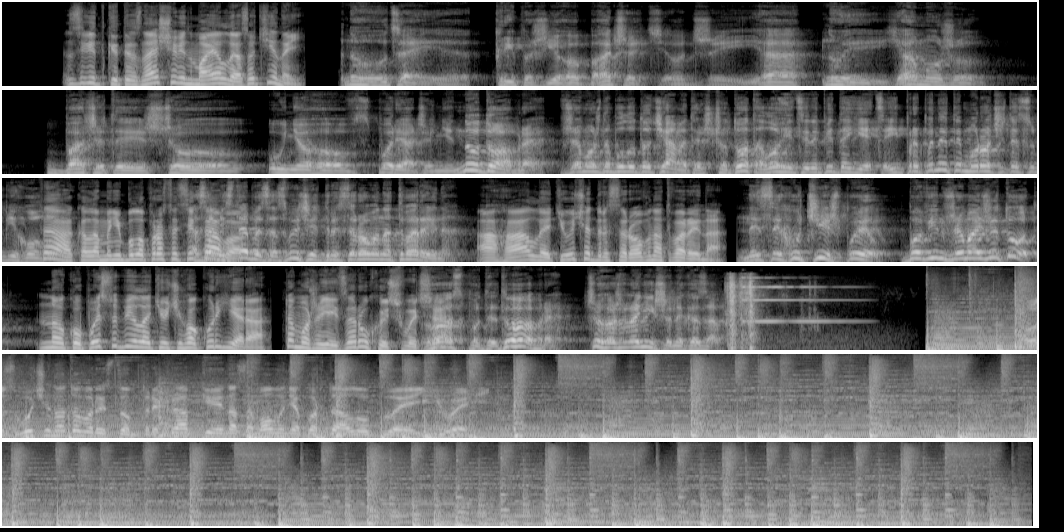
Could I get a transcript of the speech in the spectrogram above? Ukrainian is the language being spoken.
Звідки ти знаєш, що він має лезо тіней? Ну, цей е, кріпиш його бачить, отже, і я. Ну і я можу. Бачити, що у нього в спорядженні. Ну добре, вже можна було дочамити, що дота логіці не піддається, і припинити морочити собі голову. Так, але мені було просто А замість тебе зазвичай дресирована тварина. Ага, летюча дресирована тварина. Неси хочеш пил, бо він вже майже тут. Ну, купи собі летючого кур'єра, то може я й зарухаюсь швидше. Господи, добре. Чого ж раніше не казав? Озвучено товариством Три крапки на замовлення порталу Play.ua.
